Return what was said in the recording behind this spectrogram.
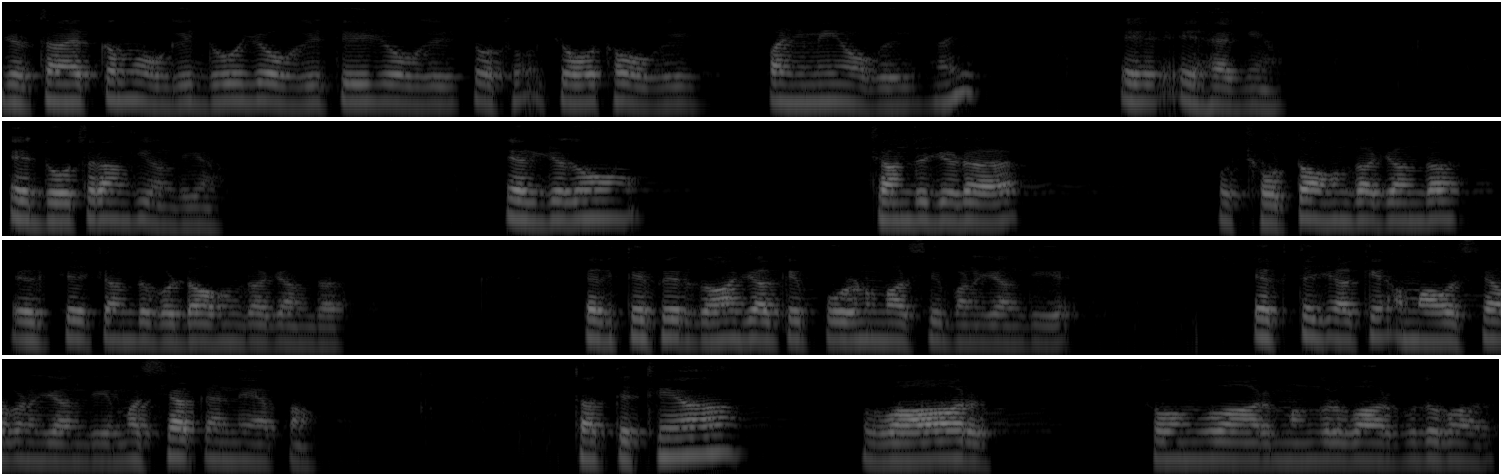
ਜਿਸ ਤਰ੍ਹਾਂ ਇੱਕਮ ਹੋ ਗਈ, ਦੂਜ ਹੋ ਗਈ, ਤੀਜ ਹੋ ਗਈ, ਚੌਥ ਚੌਥ ਹੋ ਗਈ, ਪੰਜਵੀਂ ਹੋ ਗਈ ਹਾਂਜੀ ਇਹ ਇਹ ਹੈਗੀਆਂ। ਇਹ ਦੋ ਤਰ੍ਹਾਂ ਦੀ ਹੁੰਦੀਆਂ। ਇੱਕ ਜਦੋਂ ਚੰਦ ਜਿਹੜਾ ਹੈ, ਉਹ ਛੋਟਾ ਹੁੰਦਾ ਜਾਂਦਾ, ਇੱਕ 'ਚ ਚੰਦ ਵੱਡਾ ਹੁੰਦਾ ਜਾਂਦਾ। ਇੱਕ ਤੇ ਫਿਰ ਗਾਂ ਜਾ ਕੇ ਪੂਰਨਮਾਸੀ ਬਣ ਜਾਂਦੀ ਹੈ। ਇੱਕ ਤੇ ਜਾ ਕੇ ਅਮਾਵਸਿਆ ਬਣ ਜਾਂਦੀ ਹੈ। ਮੱਸਿਆ ਕਹਿੰਦੇ ਆਪਾਂ। ਤਾਂ ਤਿਥੀਆਂ, ਵਾਰ, ਸੋਮਵਾਰ, ਮੰਗਲਵਾਰ, ਬੁੱਧਵਾਰ।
